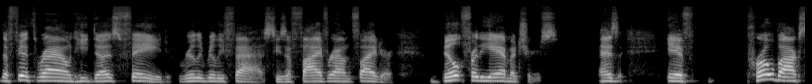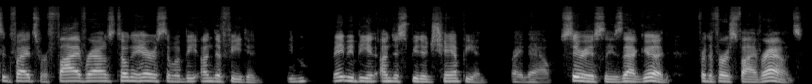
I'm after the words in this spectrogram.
the fifth round, he does fade really, really fast. He's a five round fighter built for the amateurs. As if pro boxing fights were five rounds, Tony Harrison would be undefeated. He maybe be an undisputed champion right now. Seriously, is that good for the first five rounds?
